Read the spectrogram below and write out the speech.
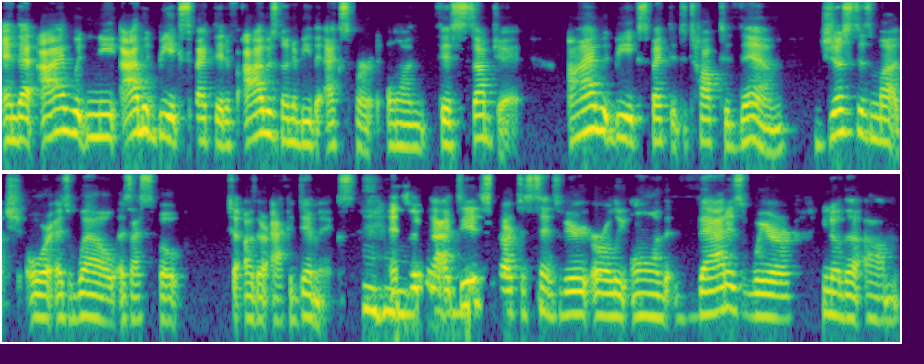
and that I would need, I would be expected if I was going to be the expert on this subject, I would be expected to talk to them just as much or as well as I spoke to other academics. Mm-hmm. And so yeah, I did start to sense very early on that that is where, you know, the um,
